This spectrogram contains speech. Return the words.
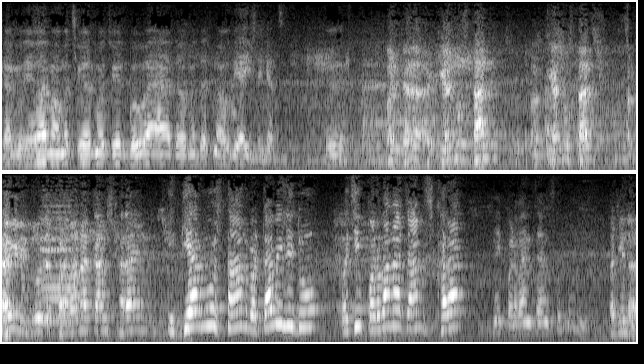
કારણ કે વ્યવહારમાં અમે છેવટમાં છેવટ બહુ આવ્યા તો અમે દસમાં સુધી આવી શક્યા છે પણ જયારે અગિયારનું સ્થાન અગિયારનું સ્થાન વટાવી લીધું એટલે પડવાના ચાન્સ ખરા અગિયારમું સ્થાન વટાવી લીધું પછી પડવાના ચાન્સ ખરા? નહીં પડવાનો ચાન્સ જ નહીં. પછી ના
